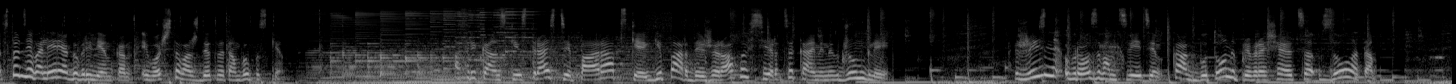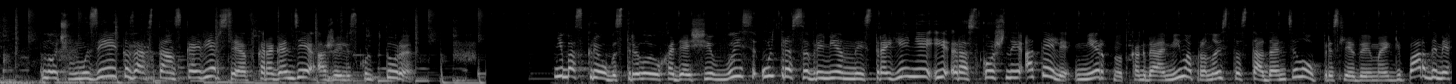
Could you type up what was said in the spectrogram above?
В студии Валерия Гавриленко. И вот что вас ждет в этом выпуске. Африканские страсти по-арабски. Гепарды и жирафы в сердце каменных джунглей. Жизнь в розовом цвете. Как бутоны превращаются в золото. Ночь в музее. Казахстанская версия. В Караганде ожили скульптуры. Небоскребы, стрелой уходящие ввысь, ультрасовременные строения и роскошные отели меркнут, когда мимо проносится стадо антилоп, преследуемое гепардами,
